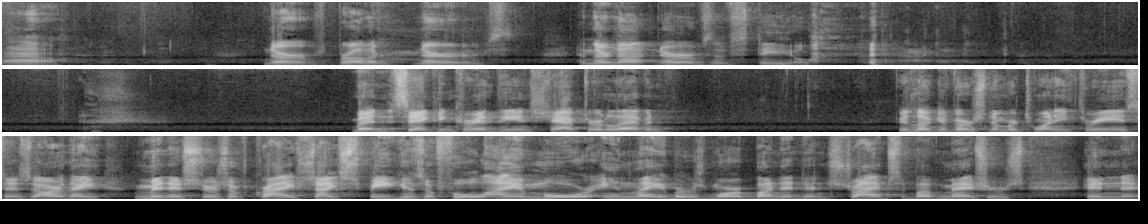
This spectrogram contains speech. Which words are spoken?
Wow. Nerves, brother, nerves. And they're not nerves of steel. but in 2 Corinthians chapter 11, if you look at verse number 23, it says, Are they ministers of Christ? I speak as a fool. I am more in labors, more abundant in stripes above measures, in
